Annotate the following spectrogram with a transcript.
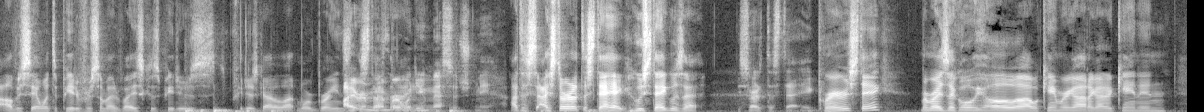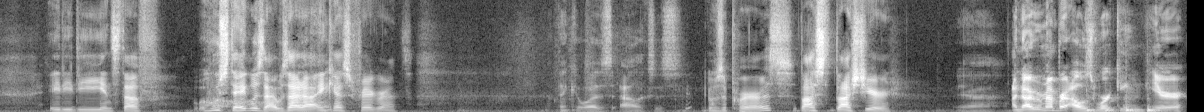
obviously I went to Peter for some advice because Peter's Peter's got a lot more brains. I and stuff remember I when do. you messaged me. At the, I started at the stag. Whose stag was that? You started the stag. Prairie stag. Remember I was like, oh yo, uh, what camera I got? I got a Canon, 80D and stuff. Whose stag was that? Was that I uh, Ancaster Fairgrounds? I think it was Alex's. It was a Prairies last last year. Yeah. I know. I remember I was working here,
